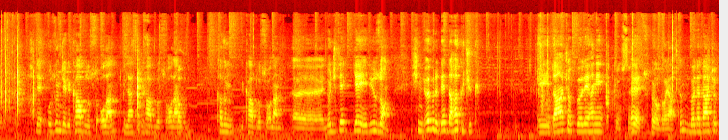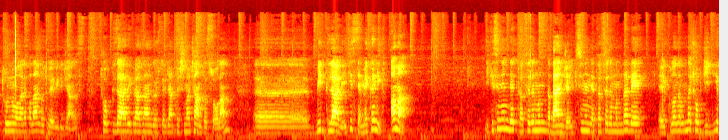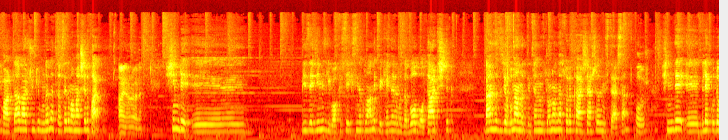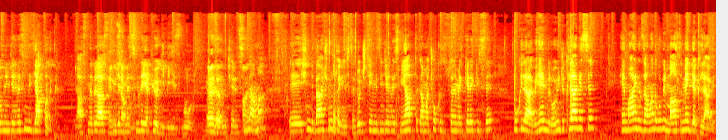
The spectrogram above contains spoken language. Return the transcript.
işte uzunca bir kablosu olan, plastik kablosu olan Kalın. kalın bir kablosu olan e, Logitech G710. Şimdi öbürü de daha küçük. E, daha çok böyle hani Göstereyim. evet süper oldu o yaptın. Böyle daha çok turnuvalara falan götürebileceğiniz. Çok güzel bir birazdan göstereceğim taşıma çantası olan e, bir klavye. İkisi de mekanik ama ikisinin de tasarımında bence ikisinin de tasarımında ve e, kullanımında çok ciddi farklar var. Çünkü bunların da tasarım amaçları farklı. Aynen öyle. Şimdi eee, biz dediğimiz gibi ofiste ikisini kullandık ve kendi aramızda bol bol tartıştık. Ben hızlıca bunu anlatayım, sen hızlıca onu ondan sonra karşılaştıralım istersen. Olur. Şimdi eee Black Widow'un incelemesini biz yapmadık. Aslında biraz Henüz incelemesini de yapıyor gibiyiz bu Evet, videonun evet. içerisinde Aynen ama eee, şimdi ben şunu söyleyeyim size. Logitech'imiz incelemesini yaptık ama çok hızlı söylemek gerekirse bu klavye hem bir oyuncu klavyesi hem aynı zamanda bu bir multimedya klavye.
